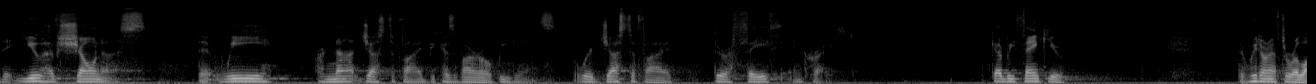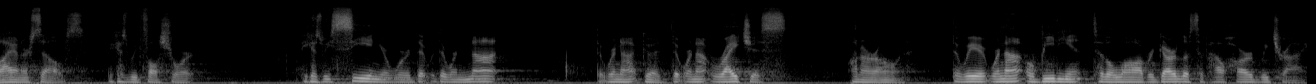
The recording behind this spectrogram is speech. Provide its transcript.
that you have shown us that we are not justified because of our obedience, but we're justified through a faith in Christ. God, we thank you that we don't have to rely on ourselves because we'd fall short. Because we see in your word that, that we're not that we're not good, that we're not righteous on our own, that we, we're not obedient to the law, regardless of how hard we try.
